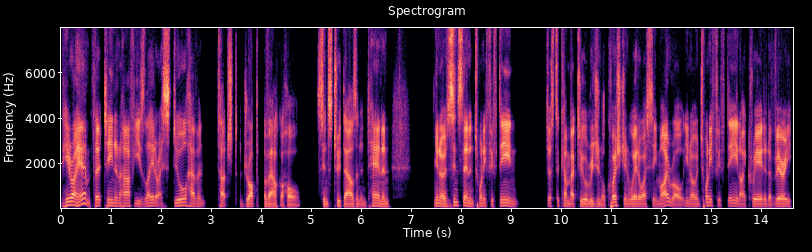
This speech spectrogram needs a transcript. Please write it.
here I am 13 and a half years later. I still haven't touched a drop of alcohol since 2010. And, you know, since then in 2015, just to come back to your original question, where do I see my role? You know, in 2015, I created a very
